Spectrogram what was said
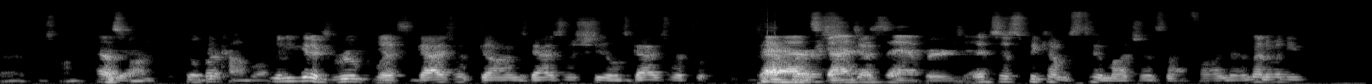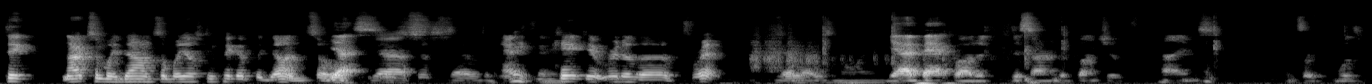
that. It was fun. That was Yeah. fun. Build the combo. when you get a group Yeah. with guys with guns, guys with shields, guys with Pads, zappers, guys with zappers. Yeah. it just becomes too much and it's not fun. And then when you take knock somebody down, somebody else can pick up the gun. So Yes. Yes, it's just that was anything. can't get rid of the threat. Yeah, that was annoying. Yeah, I bat clawed disarmed a bunch of times. It's like was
